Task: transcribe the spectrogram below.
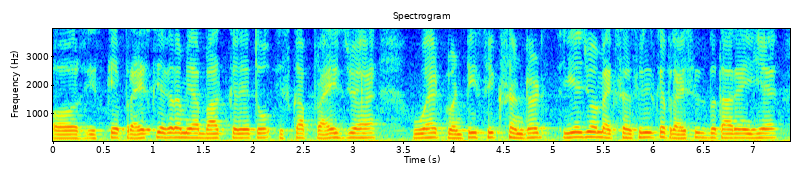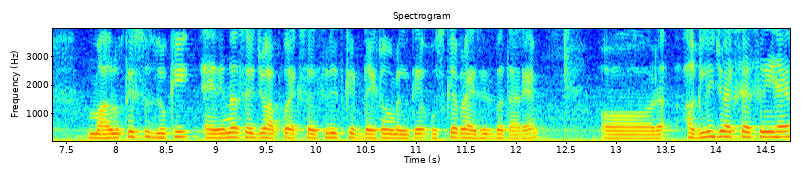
और इसके प्राइस की अगर हम यहाँ बात करें तो इसका प्राइस जो है, वो है ट्वेंटी सिक्स हंड्रेड ये जो हम एक्सेसरीज़ के प्राइसेस बता रहे हैं, ये मारुति सुजुकी एरिना से जो आपको एक्सेसरीज़ किट देखने को मिलती है, उसके प्राइसेस बता रहे हैं। और अगली जो एक्सेसरी है,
